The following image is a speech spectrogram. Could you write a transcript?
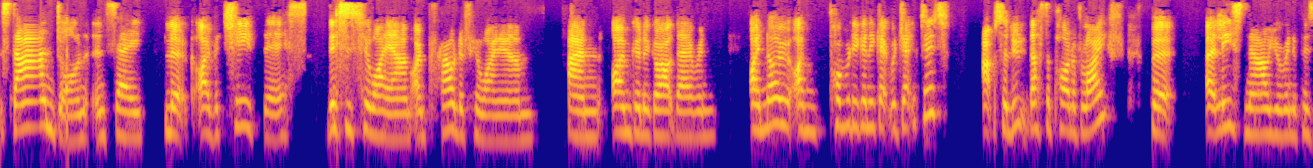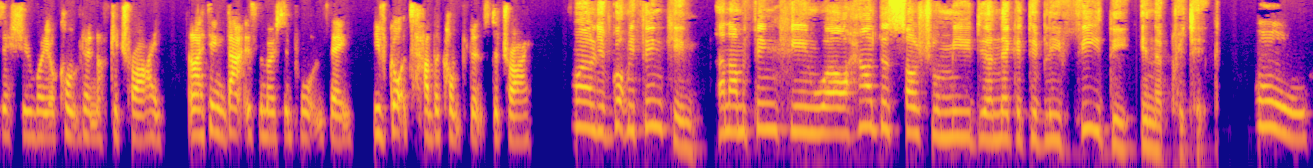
stand on and say, look, I've achieved this. This is who I am. I'm proud of who I am. And I'm going to go out there and I know I'm probably going to get rejected. Absolutely. That's a part of life. But at least now you're in a position where you're confident enough to try. And I think that is the most important thing. You've got to have the confidence to try. Well, you've got me thinking. And I'm thinking, well, how does social media negatively feed the inner critic? Ooh,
